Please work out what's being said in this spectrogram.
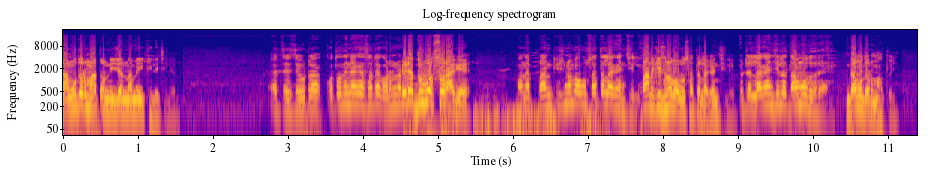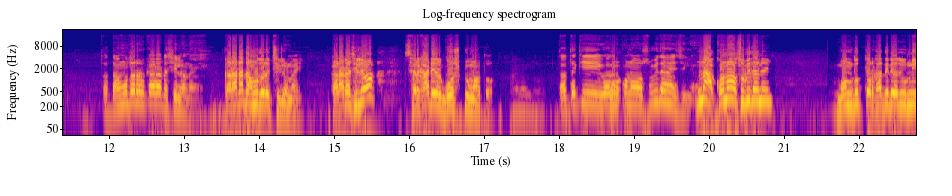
দামোদর মাহাতো নিজের নামেই খেলেছিলেন। আচ্ছা আচ্ছা ওটা কতদিন আগে সেটা ঘটনা এটা দু বছর আগে। মানে প্রাণকৃষ্ণ বাবুর সাথে লাগাইছিল পানকৃষ্ণ বাবুর সাথে লাগাইছিল ওটা লাগাইছিল দামোদরে। দামোদর মাহাতোই তো দামোদরের কাড়াটা ছিল না কাড়াটা দামোদরের ছিল নাই। কাড়াটা ছিল শেরখাডির গোষ্ঠু মাহাতো তাতে কি কোনো অসুবিধা হয়েছিল? না কোনো অসুবিধা নেই। বন্ধুত্বর খাতিরে যে উনি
